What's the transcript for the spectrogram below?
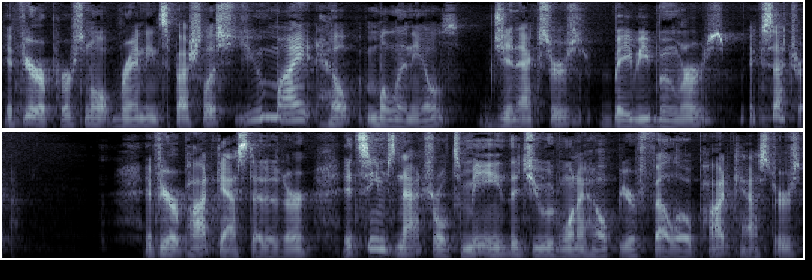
if you're a personal branding specialist, you might help millennials, Gen Xers, baby boomers, etc. If you're a podcast editor, it seems natural to me that you would want to help your fellow podcasters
